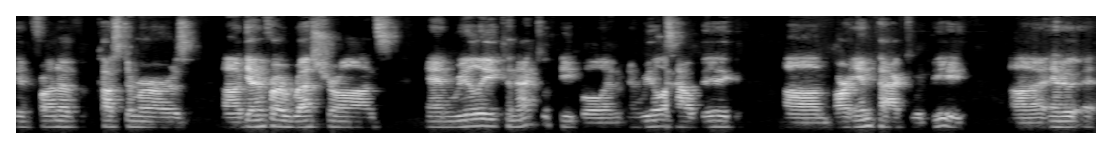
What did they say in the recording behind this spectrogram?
in front of customers, uh, get in front of restaurants, and really connect with people and, and realize how big um, our impact would be. Uh, and it,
